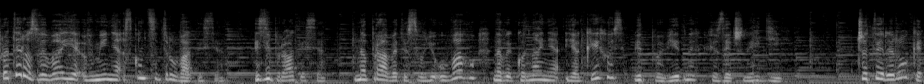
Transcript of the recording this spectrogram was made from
Проте розвиває вміння сконцентруватися, зібратися, направити свою увагу на виконання якихось відповідних фізичних дій. Чотири роки,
